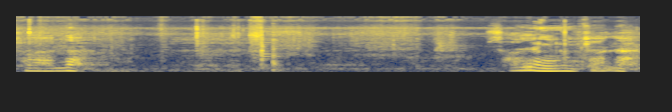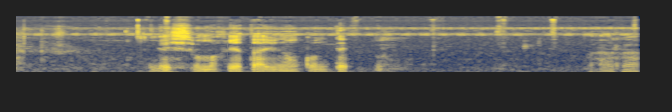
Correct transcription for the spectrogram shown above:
Sala. Sayang yung sala. Guys, umakyat tayo ng konti. Para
